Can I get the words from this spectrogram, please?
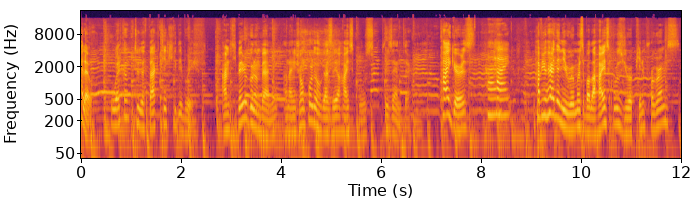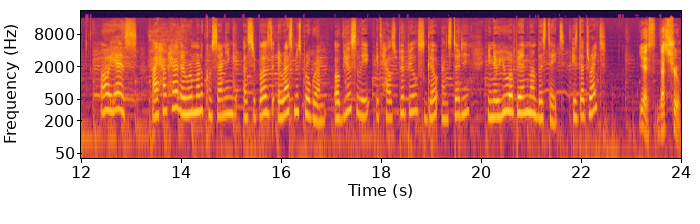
Hello, welcome to the Fact Checking Debrief. I'm Tiberio Golombano and I'm Jean-Paul de Rocca Serra High School's presenter. Hi girls! Hi. Have you heard any rumors about the high school's European programs? Oh, yes. I have heard a rumor concerning a supposed Erasmus program. Obviously, it helps pupils go and study in a European member state. Is that right? Yes, that's true.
